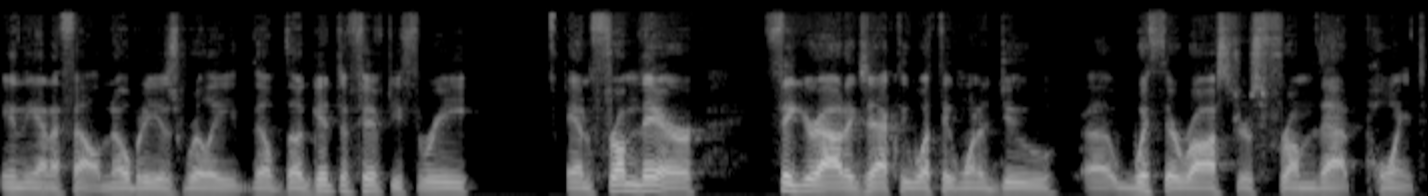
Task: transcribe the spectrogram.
in the NFL. Nobody is really they'll they'll get to 53, and from there figure out exactly what they want to do uh, with their rosters from that point.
